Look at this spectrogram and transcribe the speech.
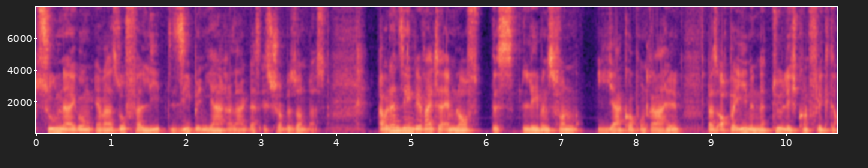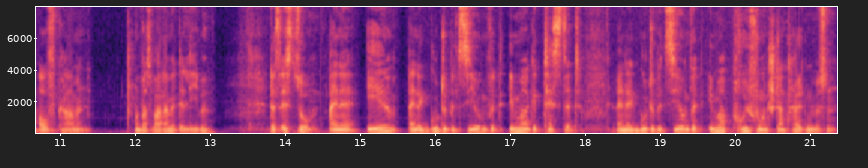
Zuneigung. Er war so verliebt, sieben Jahre lang. Das ist schon besonders. Aber dann sehen wir weiter im Lauf des Lebens von Jakob und Rahel, dass auch bei ihnen natürlich Konflikte aufkamen. Und was war da mit der Liebe? Das ist so. Eine Ehe, eine gute Beziehung wird immer getestet. Eine gute Beziehung wird immer Prüfungen standhalten müssen.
